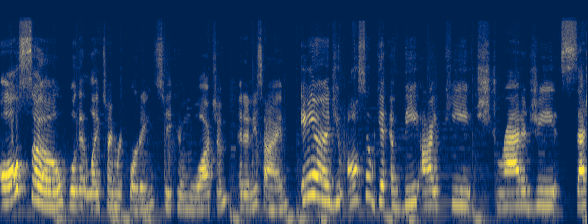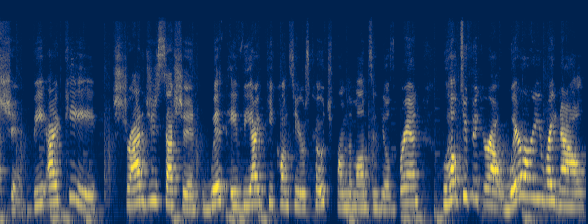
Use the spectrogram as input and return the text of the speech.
also will get lifetime recordings so you can watch them at any time. And you also get a VIP strategy session. VIP strategy session with a VIP concierge coach from the Moms and Heels brand who helps you figure out where are you right now?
